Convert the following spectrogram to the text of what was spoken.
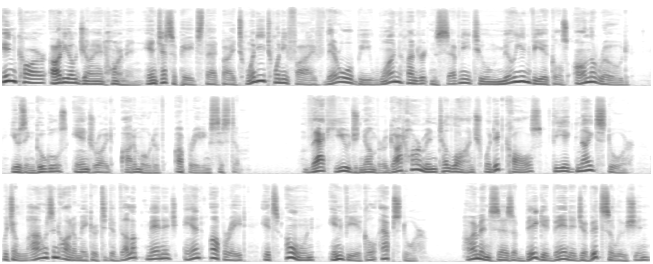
In-car audio giant Harman anticipates that by 2025 there will be 172 million vehicles on the road using Google's Android Automotive operating system. That huge number got Harman to launch what it calls the Ignite Store, which allows an automaker to develop, manage, and operate its own in vehicle app store. Harman says a big advantage of its solution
